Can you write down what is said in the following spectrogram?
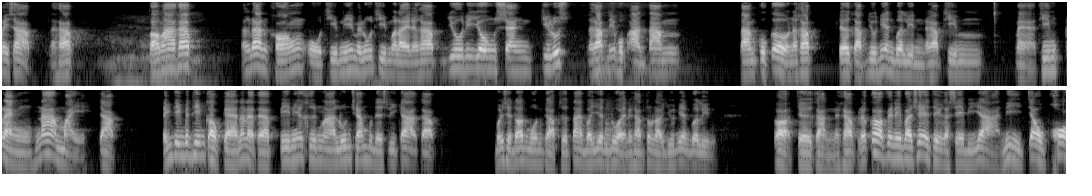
ไม่ทราบนะครับ ต่อมาครับ ทางด้านของโอ้ทีมนี้ไม่รู้ทีมอะไรนะครับยูนิยงแซงกิลุส นะครับ นี่ผมอ่านตามตาม Google นะครับ เจอกับยูเนียนเบอร์ลินนะครับ ทีมแหมทีมแกร่งหน้าใหม่จากแต่จริงๆ เป็นทีมเก่าแก่นั่นแหละแต่ปีนี้คืนมาลุ้นแชมป์บุนเดสลีกากับบริเชดอร์มูลกับเสือใต้ไบเยนด้วยนะครับสำหรับยูเนียนเบอร์ลินก็เจอกันนะครับ แล้วก็เฟเนบาเช่เจอกับเซบียานี่เจ้าพ่อ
